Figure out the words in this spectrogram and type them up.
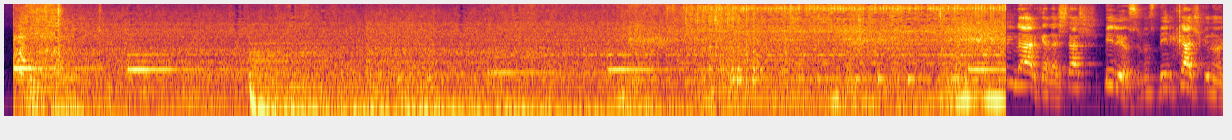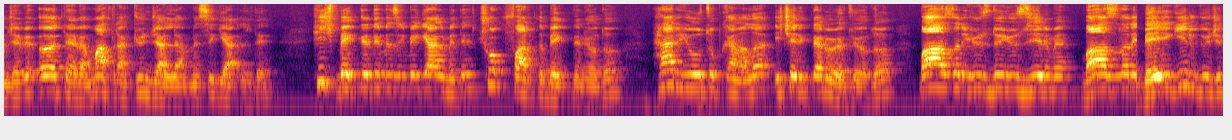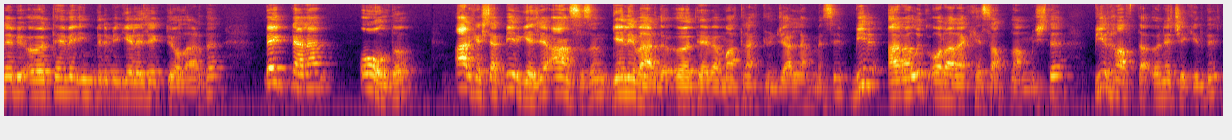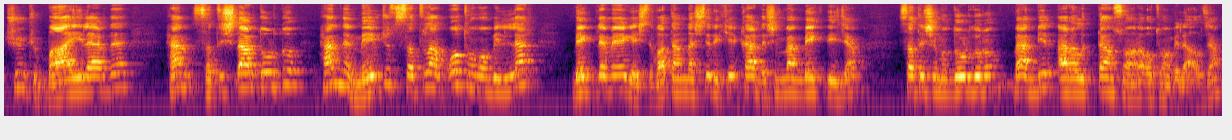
Şimdi arkadaşlar biliyorsunuz birkaç gün önce bir ÖTV matrak güncellenmesi geldi. Hiç beklediğimiz gibi gelmedi. Çok farklı bekleniyordu. Her YouTube kanalı içerikler üretiyordu. Bazıları %120, bazıları beygir gücüne bir ÖTV indirimi gelecek diyorlardı. Beklenen oldu. Arkadaşlar bir gece ansızın geliverdi ÖTV matrak güncellenmesi. Bir Aralık olarak hesaplanmıştı. Bir hafta öne çekildi. Çünkü bayilerde hem satışlar durdu hem de mevcut satılan otomobiller beklemeye geçti. Vatandaş dedi ki kardeşim ben bekleyeceğim. Satışımı durdurun. Ben bir Aralık'tan sonra otomobili alacağım.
